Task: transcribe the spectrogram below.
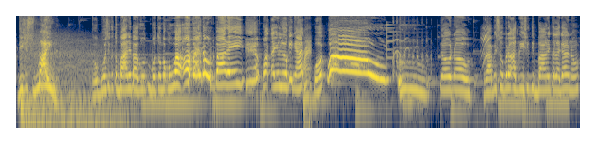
This is mine! Ubusin ko to Bunny bago mo to makuha. Oh, hello Bunny! What are you looking at? What? Wow! No, no. Grabe, sobrang aggressive ni Bunny talaga, no?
